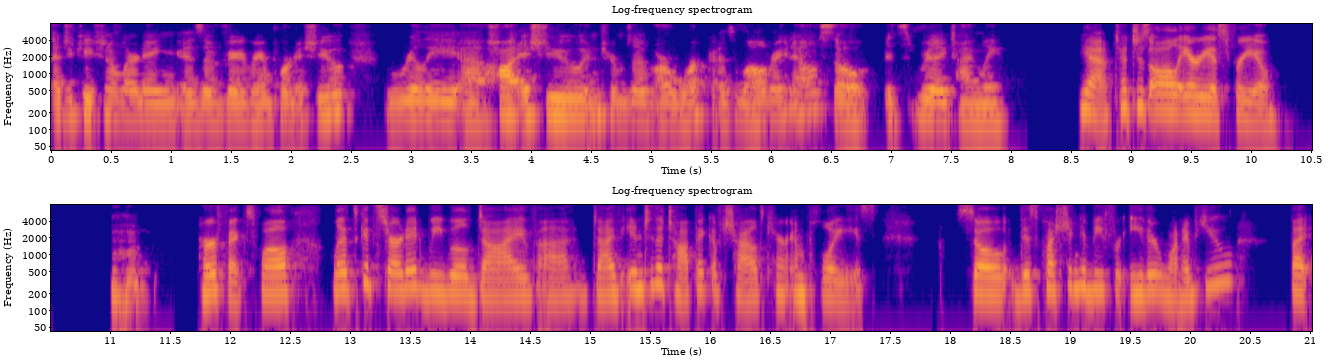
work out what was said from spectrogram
education and learning is a very, very important issue. Really uh, hot issue in terms of our work as well right now. So it's really timely. Yeah, touches all areas for you. Mm-hmm. Perfect. Well, let's get started. We will dive uh, dive into the topic of childcare employees. So this question could be for either one of you, but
